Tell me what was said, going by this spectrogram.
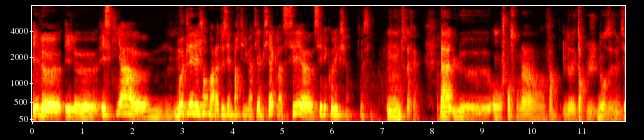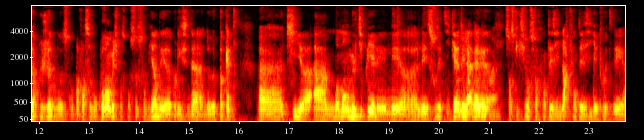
Et, le, et, le, et ce qui a euh, modelé les genres dans la deuxième partie du XXe siècle, c'est euh, les collections aussi. Mm, tout à fait. Bah le, on, je pense qu'on a, enfin, le lecteur plus, nos auditeurs plus jeunes ne seront pas forcément au courant, mais je pense qu'on se souvient des euh, collections de, de Pocket. Euh, qui euh, à un moment ont multiplié les, les, euh, les sous-étiquettes, Les labels. ouais. science-fiction, science fantasy, dark fantasy et tout. Et, euh,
